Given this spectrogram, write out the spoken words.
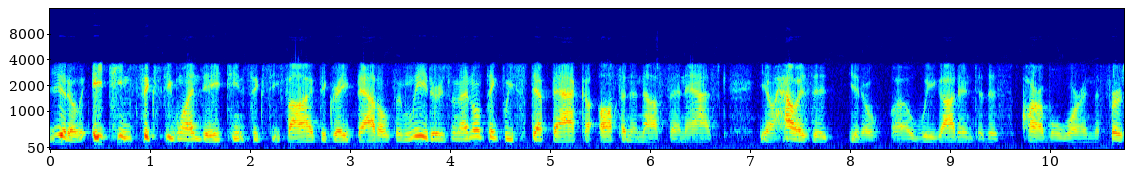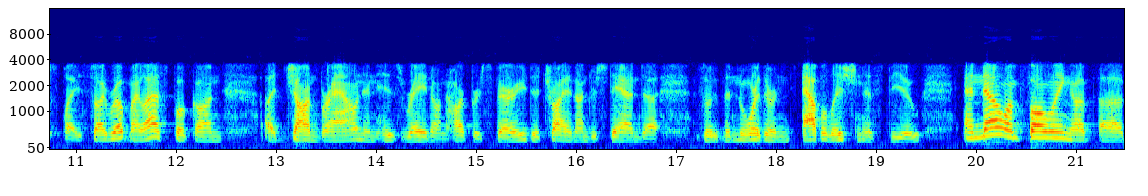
you know, 1861 to 1865, the great battles and leaders, and I don't think we step back often enough and ask, you know, how is it, you know, uh, we got into this horrible war in the first place? So I wrote my last book on uh, John Brown and his raid on Harper's Ferry to try and understand uh, sort of the northern abolitionist view, and now I'm following a. uh,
